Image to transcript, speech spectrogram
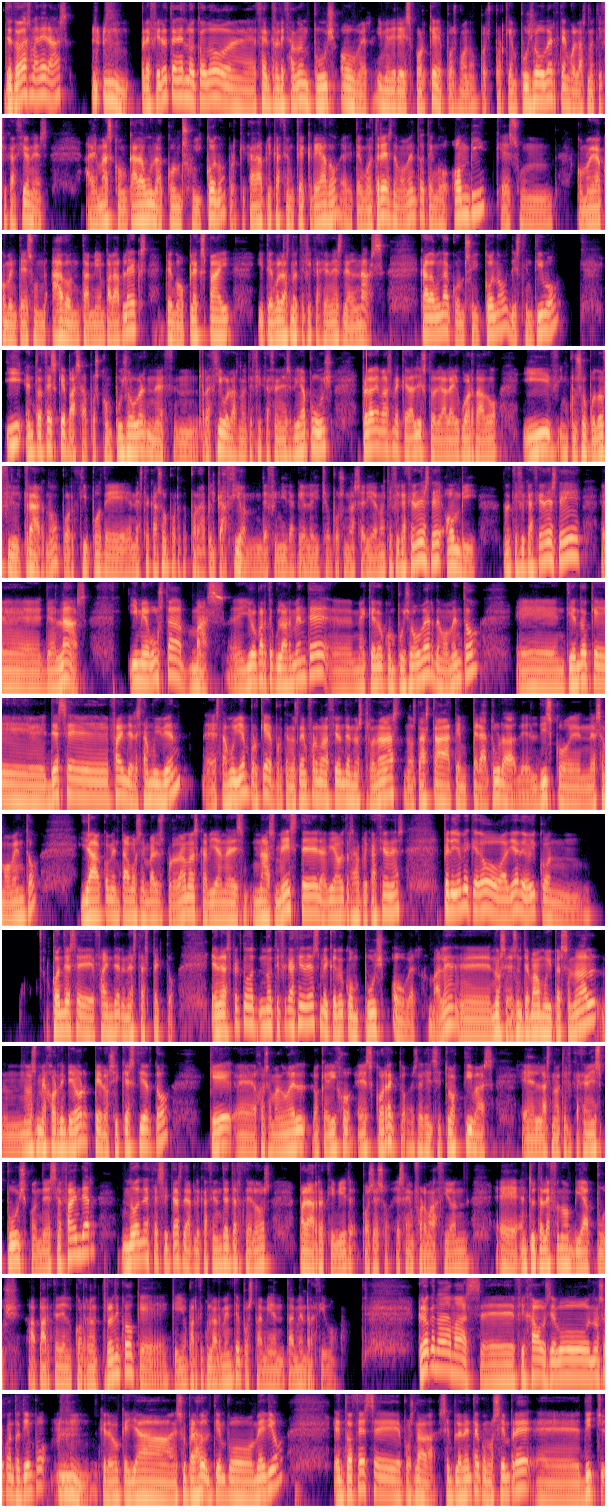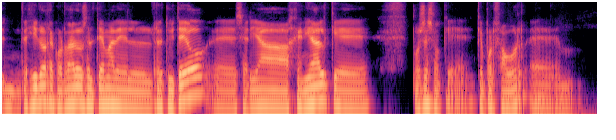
De todas maneras, prefiero tenerlo todo eh, centralizado en push over. Y me diréis, ¿por qué? Pues bueno, pues porque en push over tengo las notificaciones además con cada una con su icono, porque cada aplicación que he creado, eh, tengo tres de momento, tengo Ombi, que es un, como ya comenté, es un add-on también para Plex, tengo PlexPy y tengo las notificaciones del NAS, cada una con su icono distintivo y entonces, ¿qué pasa? Pues con Pushover recibo las notificaciones vía push, pero además me queda el historial ahí guardado e incluso puedo filtrar, ¿no? Por tipo de, en este caso, por, aplicación definida que yo le he dicho, pues una serie de notificaciones de Ombi, notificaciones de, eh, del NAS. Y me gusta más. Eh, yo particularmente eh, me quedo con Pushover de momento. entiendo que DS Finder está muy bien, Está muy bien, ¿por qué? Porque nos da información de nuestro NAS, nos da esta temperatura del disco en ese momento. Ya comentamos en varios programas que había NAS Meister, había otras aplicaciones, pero yo me quedo a día de hoy con, con DS Finder en este aspecto. En el aspecto notificaciones me quedo con Push Over, ¿vale? Eh, no sé, es un tema muy personal, no es mejor ni peor, pero sí que es cierto que eh, José Manuel lo que dijo es correcto. Es decir, si tú activas eh, las notificaciones push con DS Finder, no necesitas de aplicación de terceros para recibir, pues eso, esa información eh, en tu teléfono vía push, aparte del correo electrónico que, yo particularmente pues también, también recibo. Creo que nada más. fijaos, llevo no sé cuánto tiempo. Creo que ya he superado el tiempo medio. Entonces, eh, pues nada, simplemente como siempre, eh, dicho, deciros, recordaros el tema del retuiteo. Eh, sería genial que, pues eso, que, por favor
